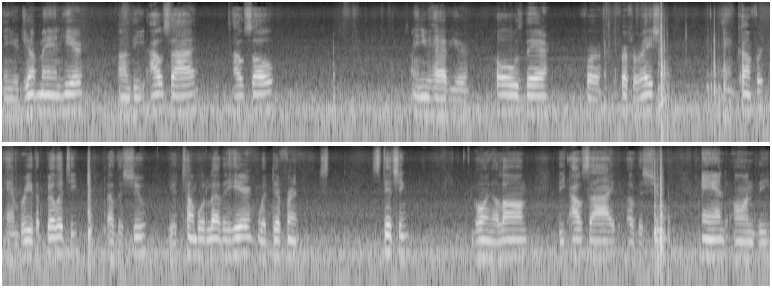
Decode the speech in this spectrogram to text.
And your Jumpman here on the outside outsole. And you have your holes there for perforation and comfort and breathability of the shoe. Your tumbled leather here with different st stitching going along the outside of the shoe and on the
